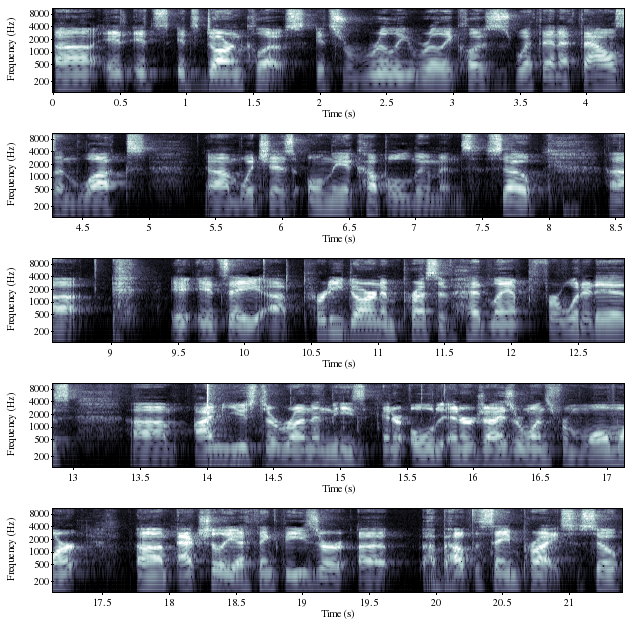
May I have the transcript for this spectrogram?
uh, it, it's it's darn close. It's really really close. It's within a thousand lux, um, which is only a couple lumens. So uh, it, it's a, a, pretty darn impressive headlamp for what it is. Um, I'm used to running these old Energizer ones from Walmart. Um, actually, I think these are uh, about the same price. So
